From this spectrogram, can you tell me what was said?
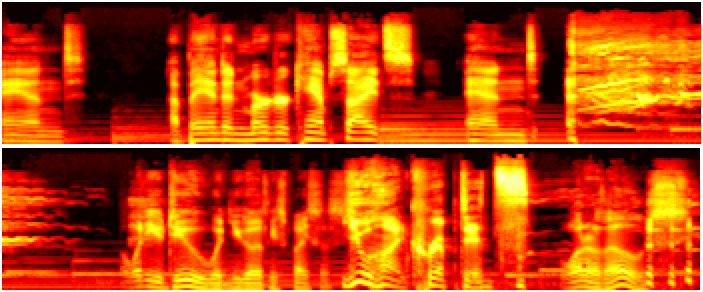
and abandoned murder campsites. And What do you do when you go to these places? you hunt cryptids. what are those?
